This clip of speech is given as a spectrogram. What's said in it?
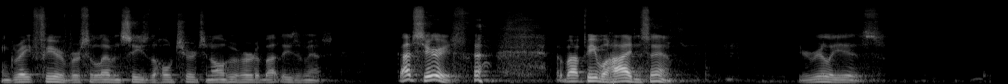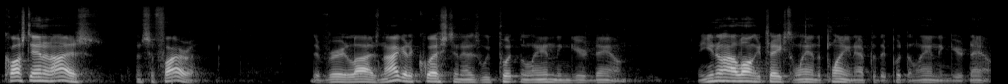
in great fear, verse 11 seized the whole church and all who heard about these events. God's serious about people hiding sin. He really is. Cost Ananias and Sapphira their very lives. And I got a question as we put the landing gear down. And you know how long it takes to land a plane after they put the landing gear down?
